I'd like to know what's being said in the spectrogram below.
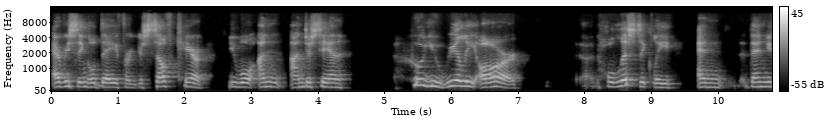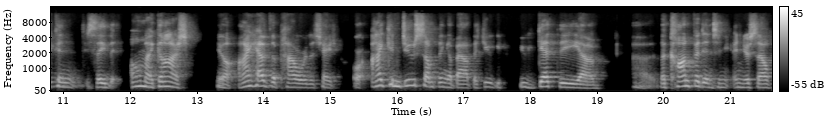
every single day for your self care, you will un- understand who you really are uh, holistically and then you can say that oh my gosh you know i have the power to change or i can do something about that. You you get the uh, uh, the confidence in, in yourself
